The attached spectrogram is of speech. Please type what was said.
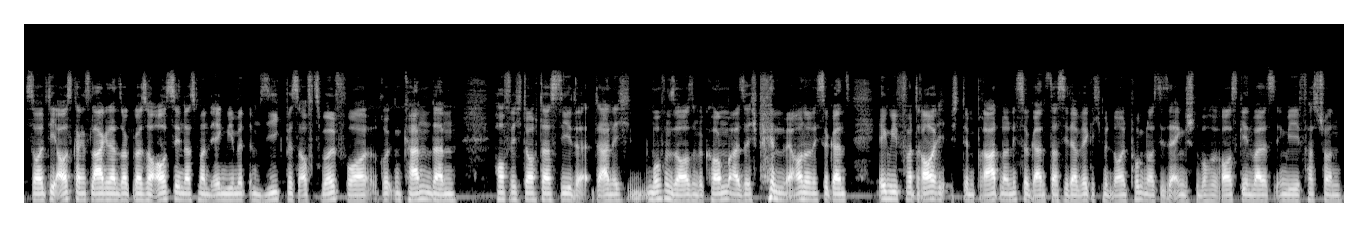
sollte die Ausgangslage dann sogar so aussehen, dass man irgendwie mit einem Sieg bis auf zwölf vorrücken kann, dann hoffe ich doch, dass die da nicht Muffensausen bekommen. Also ich bin mir auch noch nicht so ganz, irgendwie vertraue ich dem Braten noch nicht so ganz, dass sie da wirklich mit neun Punkten aus dieser englischen Woche rausgehen, weil es irgendwie fast schon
